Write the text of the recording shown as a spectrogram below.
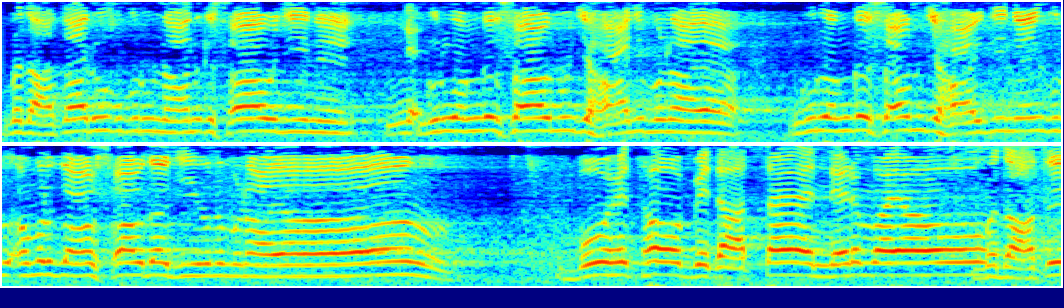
ਵਿਧਾਤਾ ਰੂਪ ਗੁਰੂ ਨਾਨਕ ਸਾਹਿਬ ਜੀ ਨੇ ਗੁਰੂ ਅੰਗਦ ਸਾਹਿਬ ਨੂੰ ਜਹਾਜ਼ ਬਣਾਇਆ। ਗੁਰੂ ਅੰਗਦ ਸਾਹਿਬ ਜਹਾਜ਼ ਦੀ ਨਹੀਂ ਗੁਰੂ ਅਮਰਦਾਸ ਸਾਹਿਬ ਦਾ ਜੀਵਨ ਬਣਾਇਆ। ਬੋਹਿਥੋ ਵਿਦਾਤਾ ਨਿਰਮਯੋ ਵਿਧਾਤੇ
